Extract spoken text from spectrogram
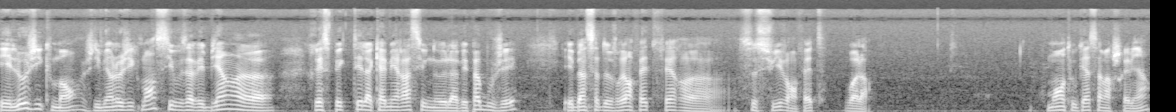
Et logiquement, je dis bien logiquement, si vous avez bien euh, respecté la caméra, si vous ne l'avez pas bougé, et eh bien ça devrait en fait faire euh, se suivre en fait. Voilà. Moi en tout cas ça marcherait bien.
